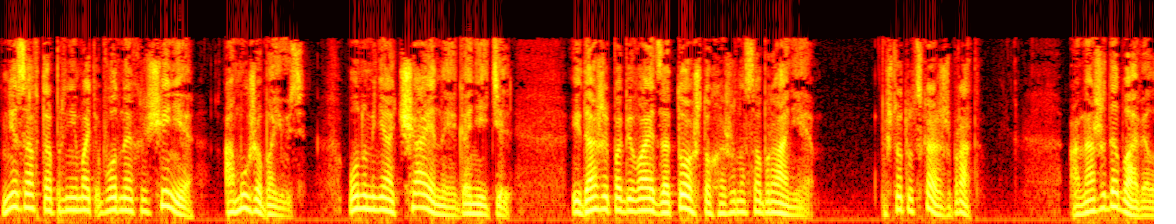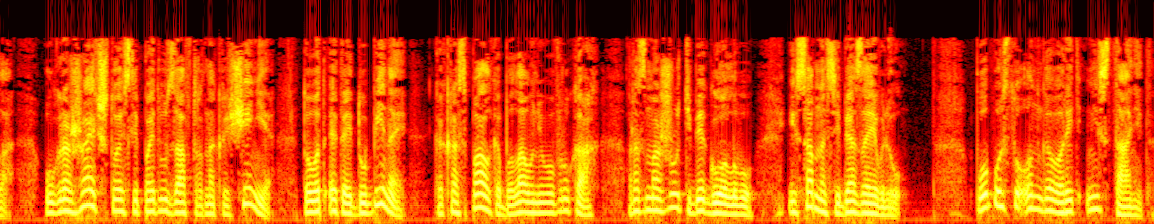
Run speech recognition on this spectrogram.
Мне завтра принимать водное крещение, а мужа боюсь. Он у меня отчаянный гонитель и даже побивает за то, что хожу на собрание. Что тут скажешь, брат? Она же добавила: угрожает, что если пойду завтра на крещение, то вот этой дубиной, как раз палка была у него в руках, размажу тебе голову и сам на себя заявлю. Попусту он говорить не станет.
